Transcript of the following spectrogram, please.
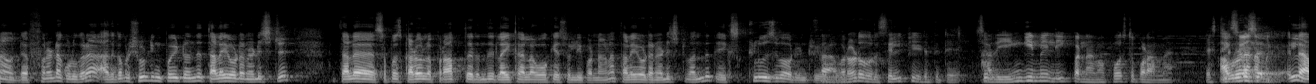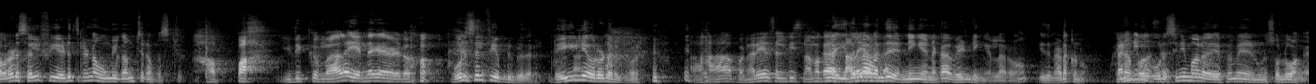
நான் டெஃபினட்டாக கொடுக்குறேன். அதுக்கப்புறம் ஷூட்டிங் போயிட்டு வந்து தலையோட நடிச்சுட்டு தலை சப்போஸ் கடவுளில் ப்ராப்தம் இருந்து லைக்காலாம் ஓகே சொல்லி பண்ணாங்கன்னா தலையோட நடிச்சுட்டு வந்து எக்ஸ்க்ளூசிவாக ஒரு இன்டர்வியூ அவரோட ஒரு செல்ஃபி எடுத்துட்டு அது எங்கேயுமே லீக் பண்ணாம போஸ்ட் போடாம அவரோட இல்ல அவரோட செல்ஃபி எடுத்துட்டேன்னா உங்களுக்கு அனுப்பிச்சிடறேன் ஃபர்ஸ்ட் அப்பா இதுக்கு மேல என்னங்க வேணும் ஒரு செல்ஃபி எப்படி பிரதர் டெய்லி அவரோட இருக்கு. ஆஹா அப்ப நிறைய செல்ஃபிஸ் ஆனா, நமக்காக இதெல்லாம் வந்து நீங்க எனக்கா வேண்டிங்க எல்லாரும். இது நடக்கணும். ஏன்னா இப்போ ஒரு சினிமாவில் எப்பவுமே ஒன்று சொல்லுவாங்க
